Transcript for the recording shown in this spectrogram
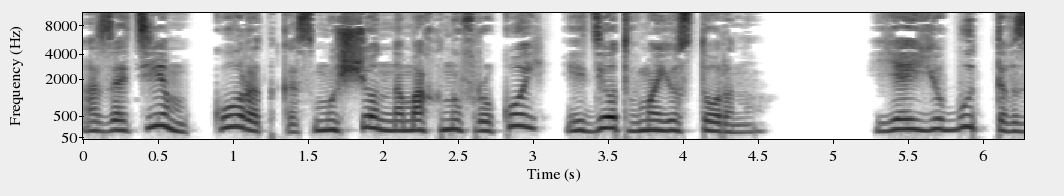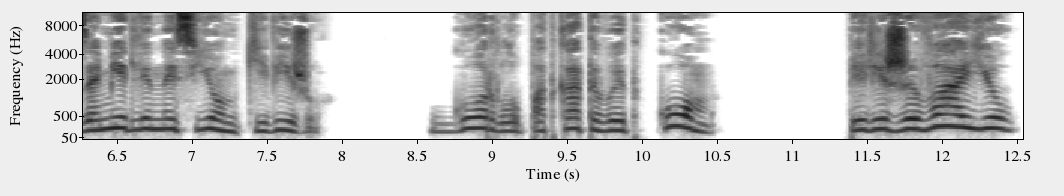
А затем, коротко, смущенно махнув рукой, идет в мою сторону. Я ее будто в замедленной съемке вижу. К горлу подкатывает ком. Переживаю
